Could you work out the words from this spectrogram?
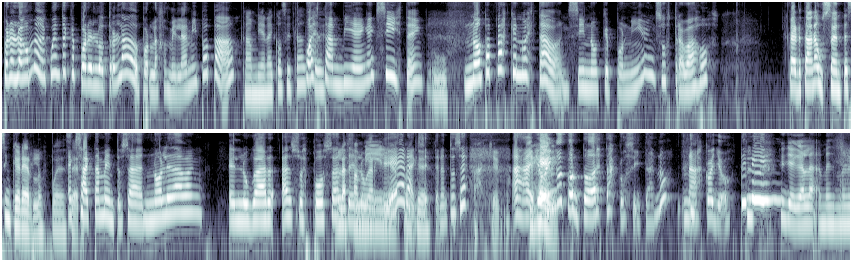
pero luego me doy cuenta que por el otro lado, por la familia de mi papá, También hay cositas. pues de- también existen Uf. no papás que no estaban, sino que ponían sus trabajos Claro, estaban ausentes sin quererlo, puede ser. exactamente, o sea, no le daban el lugar a su esposa A la del lugar que era, ok. etcétera. Entonces, Ay, qué- ajá, qué yo heavy. vengo con todas estas cositas, ¿no? Nazco yo. ¡Tilín! Y Llega la, mi, mi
